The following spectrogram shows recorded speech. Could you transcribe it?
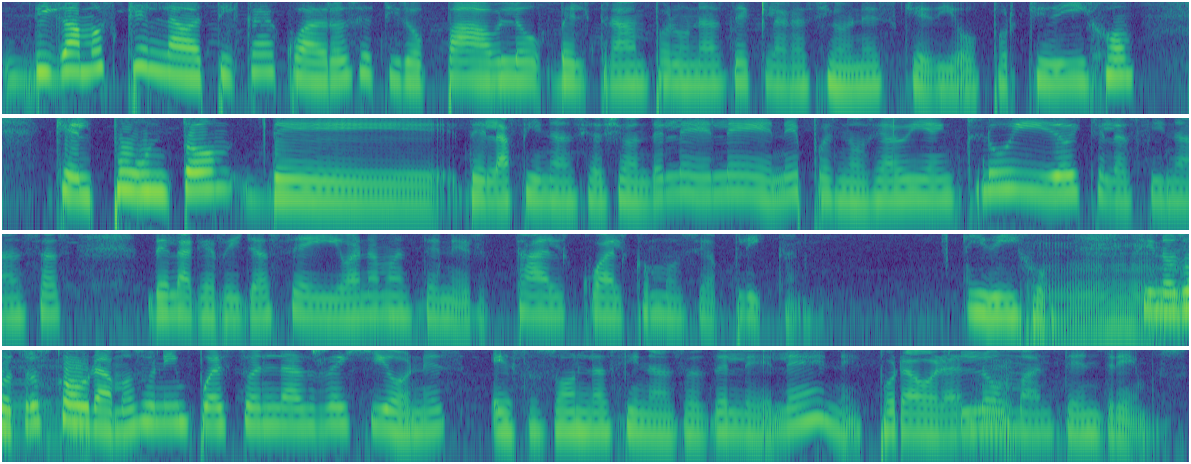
Digamos que en la batica de cuadros se tiró Pablo Beltrán por unas declaraciones que dio, porque dijo que el punto de, de la financiación del ELN pues no se había incluido y que las finanzas de la guerrilla se iban a mantener tal cual como se aplican. Y dijo, si nosotros cobramos un impuesto en las regiones, esos son las finanzas del ELN, por ahora lo Mm. mantendremos.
